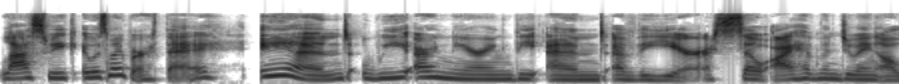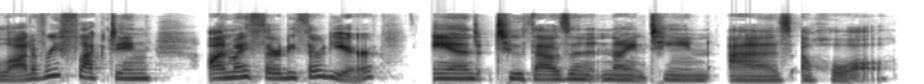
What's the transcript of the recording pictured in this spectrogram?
Last week, it was my birthday, and we are nearing the end of the year. So, I have been doing a lot of reflecting on my 33rd year and 2019 as a whole.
